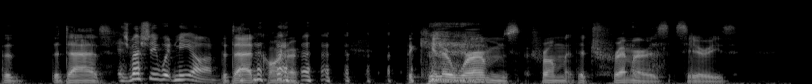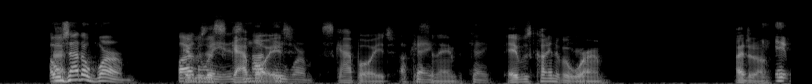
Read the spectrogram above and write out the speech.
The the dad, especially with me on. the dad corner, the killer worms from the Tremors series. oh, was that a worm? By it was the way, a scaboid. a worm. Scaboid. Okay. Is the name. Okay. It was kind of a worm. I don't know. It,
